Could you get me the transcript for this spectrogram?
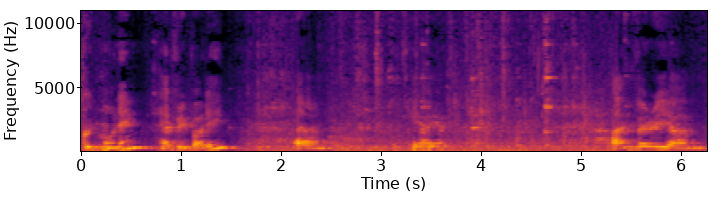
Good morning, everybody. Um, here, here. I'm very, um,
